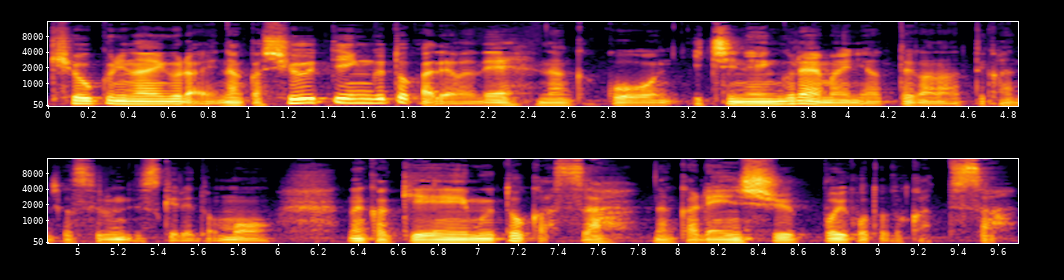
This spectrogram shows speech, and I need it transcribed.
記憶にないぐらい。なんかシューティングとかではね、なんかこう、1年ぐらい前にやったかなって感じがするんですけれども、なんかゲームとかさ、なんか練習っぽいこととかってさ、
